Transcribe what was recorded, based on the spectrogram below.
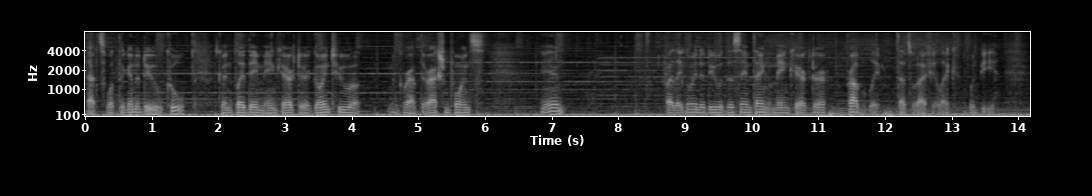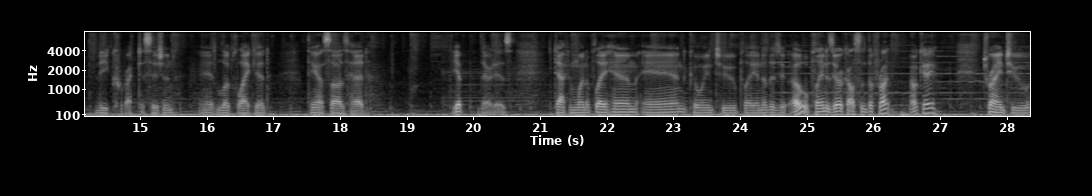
That's what they're gonna do. Cool going to play the main character, going to uh, grab their action points, and are they going to do the same thing, main character? Probably. That's what I feel like would be the correct decision. It looked like it. I think I saw his head. Yep, there it is. Tapping one to play him, and going to play another zero. Oh, playing a zero cost in the front. Okay, trying to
